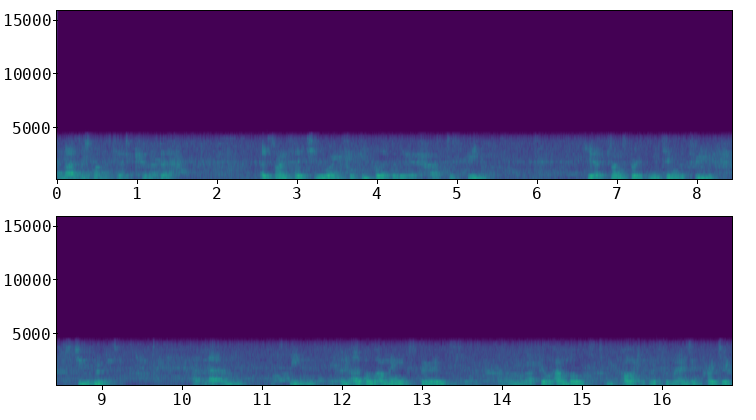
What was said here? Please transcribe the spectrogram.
And I just want to say to Canada, I just want to say to you wonderful people over there, I've just been here at Lunchbreak meeting the three students. Um, it's been an overwhelming experience. Um, I feel humbled to be part of this amazing project.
